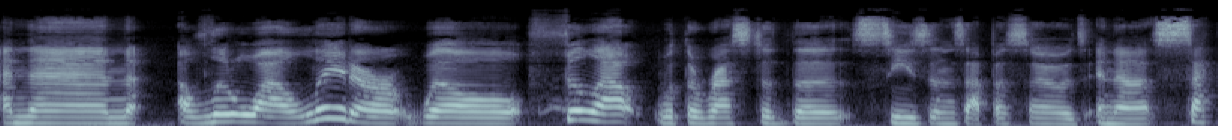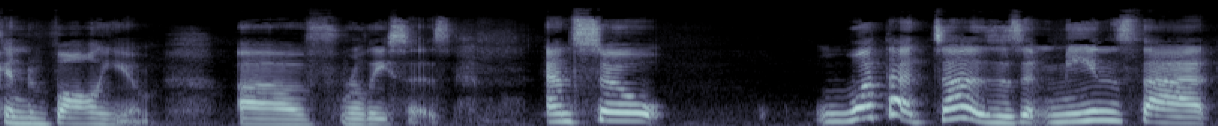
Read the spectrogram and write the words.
and then a little while later will fill out with the rest of the season's episodes in a second volume of releases. And so, what that does is it means that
